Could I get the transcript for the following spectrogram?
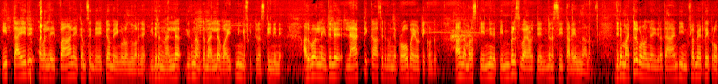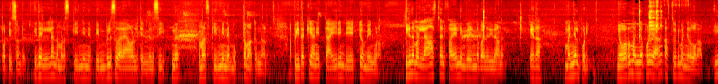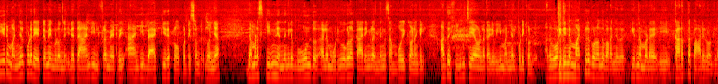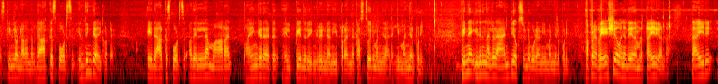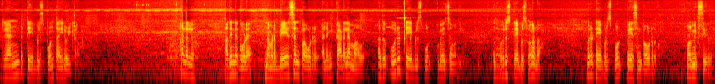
ഈ തൈര് അതുപോലെ ഈ പാൽ ഐറ്റംസിന്റെ ഏറ്റവും മെയിൻ ഗുണം എന്ന് പറഞ്ഞാൽ ഇതിൽ നല്ല ഇത് നമുക്ക് നല്ല വൈറ്റനിങ് എഫക്റ്റ് ആണ് സ്കിന്നിന്. അതുപോലെ തന്നെ ഇതിൽ ലാക്റ്റിക് ആസിഡ് എന്ന് പറഞ്ഞാൽ പ്രോബയോട്ടിക് ഉണ്ട്. അത് നമ്മുടെ സ്കിന്നിന് പിമ്പിൾസ് വരാനുള്ള ടെൻഡൻസി തടയുന്നതാണ്. ഇതിന്റെ മറ്റൊരു ഗുണം പറഞ്ഞാൽ ഇതിനകത്ത് ആന്റി ഇൻഫ്ലമേറ്ററി പ്രോപ്പർട്ടീസ് ഉണ്ട്. ഇതെല്ലാം നമ്മുടെ സ്കിന്നിന് പിമ്പിൾസ് വരാനുള്ള ടെൻഡൻസിന്ന് നമ്മുടെ സ്കിന്നിനെ മുക്തമാക്കുന്നതാണ്. അപ്പോൾ ഇതൊക്കെയാണ് ഈ തൈരിന്റെ ഏറ്റവും മെയിൻ ഗുണം. ഇനി നമ്മുടെ ലാസ്റ്റ് ആൻഡ് ഫൈനൽ ഇൻഗ്രീഡിയന്റ് പറഞ്ഞത് ഇതാണ്. ഏതാ? മഞ്ഞൾപ്പൊടി. നോർമൽ മഞ്ഞൾപ്പൊടി ആകാം കസ്തൂരി മഞ്ഞൾ പോകാം. ഈ ഒരു മഞ്ഞൾപ്പൊടിയുടെ ഏറ്റവും മെയിൻ ഗുണം ഇതിനകത്ത് anti inflammatory anti bacteria properties ഉണ്ട്. എന്ന് പറഞ്ഞാൽ നമ്മുടെ സ്കിന്നിന് എന്തെങ്കിലും വൂണ്ട് അല്ല മുറിവുകളോ കാര്യങ്ങളോ എന്തെങ്കിലും സംഭവിക്കുകയാണെങ്കിൽ അത് ഹീൽ ചെയ്യാനുള്ള കഴിവ് ഈ മഞ്ഞൾപ്പൊടിക്കുണ്ട്. അതുപോലെ ഇതിന്റെ മറ്റൊരു ഗുണം എന്ന് പറഞ്ഞത് ഇത് നമ്മുടെ ഈ കറുത്ത പാടുകളുണ്ടല്ലോ സ്കിന്നിലുണ്ടാകുന്ന ഡാർക്ക് സ്പോട്ട്സ് എന്തിന്റെ ആയിക്കോട്ടെ? ഈ ഡാർക്ക് സ്പോട്ട്സ് അതെല്ലാം മാറാൻ ഭയങ്കരമായിട്ട് ഹെൽപ്പ് ചെയ്യുന്ന ഒരു ഇൻഗ്രീഡിയന്റ് ആണ് ഈ പറയുന്ന കസ്തൂരി മഞ്ഞൾ അല്ലെങ്കിൽ മഞ്ഞൾപ്പൊടി. പിന്നെ ഇതിന് നല്ലൊരു ആന്റി ഓക്സിഡന്റ് കൂടിയാണ് ഈ മഞ്ഞൾപ്പൊടി. അപ്പോൾ റേഷ്യോ പറഞ്ഞത് നമ്മുടെ തൈര് കണ്ട. തൈര് രണ്ട് ടേബിൾ സ്പൂൺ തൈര് ഒഴിക്കണം. കണ്ടല്ലോ? അതിന്റെ കൂടെ നമ്മുടെ ബേസൻ പൗഡർ അല്ലെങ്കിൽ കടലമാവ് അത് ഒരു ടേബിൾ സ്പൂൺ ഉപയോഗിച്ചാൽ മതി. ഒരു ടേബിൾ സ്പൂൺ കണ്ടോ? ഒരു ടേബിൾ സ്പൂൺ ബേസൻ പൗഡർ നമ്മൾ മിക്സ് ചെയ്ത്.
